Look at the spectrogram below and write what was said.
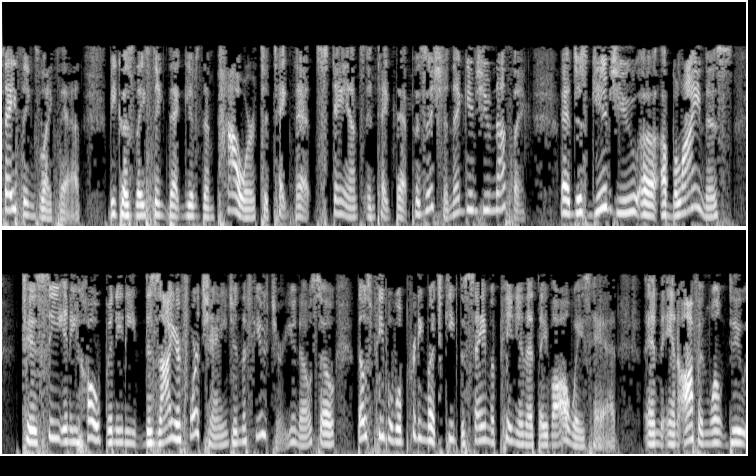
say things like that because they think that gives them power to take that stance and take that position. That gives you nothing. It just gives you a, a blindness to see any hope and any desire for change in the future, you know. So those people will pretty much keep the same opinion that they've always had and and often won't do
